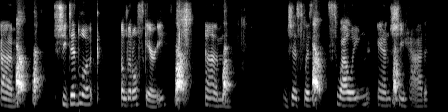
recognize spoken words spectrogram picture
um, she did look a little scary um, just with swelling and she had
